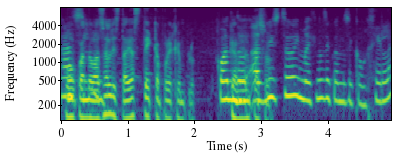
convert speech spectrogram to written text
Ah, Como cuando vas al Estadio Azteca, por ejemplo. Cuando has visto imágenes de cuando se congela.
